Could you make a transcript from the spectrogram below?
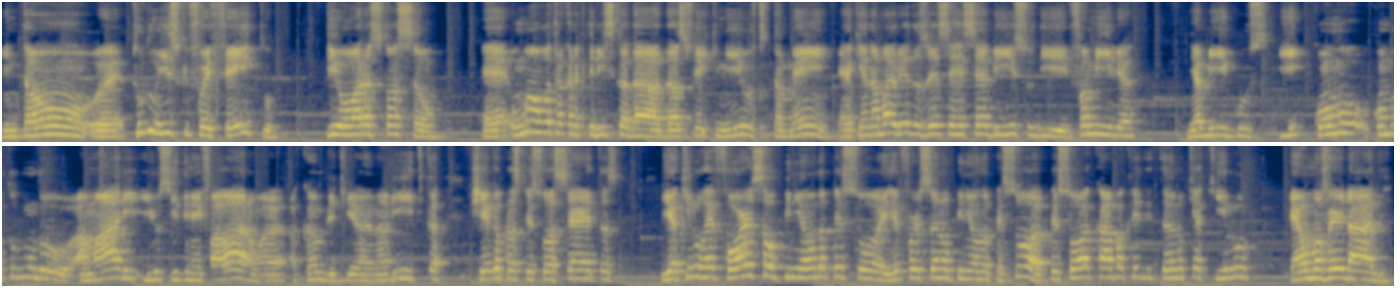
então é, tudo isso que foi feito piora a situação. É, uma outra característica da, das fake news também é que na maioria das vezes você recebe isso de família, de amigos. E como, como todo mundo, a Mari e o Sidney falaram, a, a Cambridge Analytica chega para as pessoas certas e aquilo reforça a opinião da pessoa. E reforçando a opinião da pessoa, a pessoa acaba acreditando que aquilo é uma verdade.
